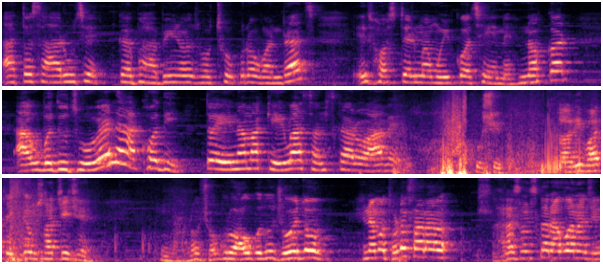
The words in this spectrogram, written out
આ તો સારું છે કે ભાભીનો છોકરો વનરાજ એ હોસ્ટેલમાં મૂક્યો છે એને. નકર આવું બધું જોવે ને આખો દી તો એનામાં કેવા સંસ્કારો આવે? ખુશી. તારી વાત એકદમ સાચી છે. નાનો છોકરો આવું બધું જોવે તો એનામાં થોડા સારા સારા સંસ્કાર આવવાના છે.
